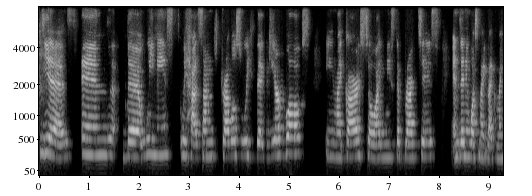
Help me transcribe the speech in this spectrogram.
Yes, and the we missed. We had some troubles with the gearbox in my car, so I missed the practice. And then it was my like my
